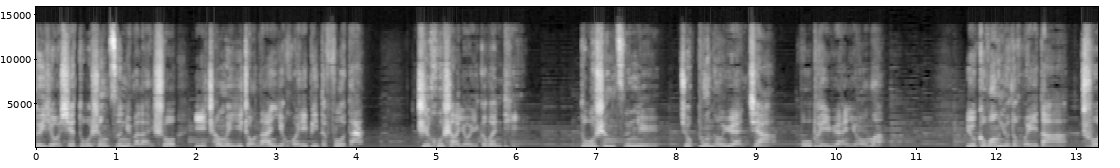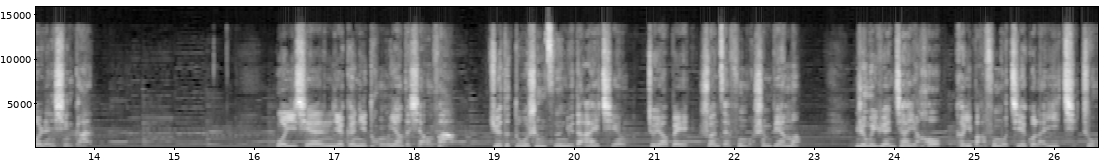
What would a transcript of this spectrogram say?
对有些独生子女们来说，已成为一种难以回避的负担。知乎上有一个问题：独生子女就不能远嫁、不配远游吗？有个网友的回答戳人心肝。我以前也跟你同样的想法，觉得独生子女的爱情就要被拴在父母身边吗？认为远嫁以后可以把父母接过来一起住。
